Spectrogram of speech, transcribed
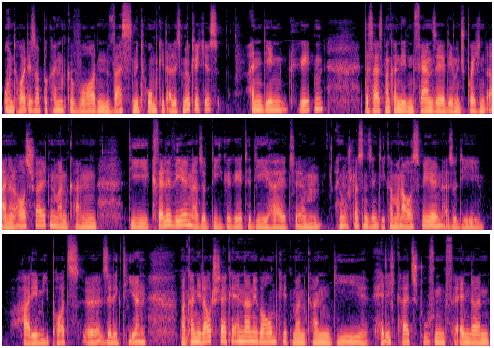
und heute ist auch bekannt geworden, was mit HomeKit alles möglich ist an den Geräten. Das heißt, man kann den Fernseher dementsprechend ein- und ausschalten. Man kann die Quelle wählen, also die Geräte, die halt ähm, angeschlossen sind, die kann man auswählen, also die HDMI-Ports äh, selektieren. Man kann die Lautstärke ändern über HomeKit, man kann die Helligkeitsstufen verändern.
